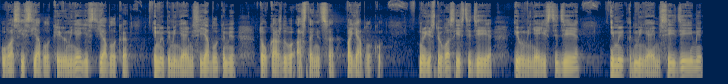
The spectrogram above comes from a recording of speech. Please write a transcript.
у вас есть яблоко и у меня есть яблоко, и мы поменяемся яблоками, то у каждого останется по яблоку. Но если у вас есть идея и у меня есть идея, и мы обменяемся идеями,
